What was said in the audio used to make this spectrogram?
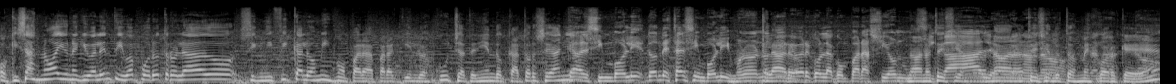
O quizás no hay un equivalente y va por otro lado, significa lo mismo para, para quien lo escucha teniendo 14 años. Claro, el simboli- ¿Dónde está el simbolismo? No, no Claro. tiene que ver con la comparación musical. No, no estoy diciendo- no, no estoy diciendo esto es mejor que, no. ¿eh?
